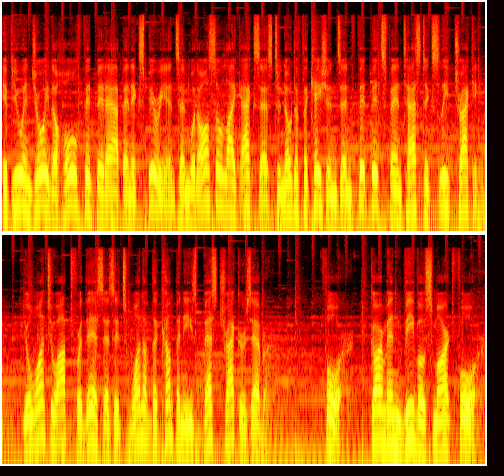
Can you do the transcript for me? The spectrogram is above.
If you enjoy the whole Fitbit app and experience and would also like access to notifications and Fitbit's fantastic sleep tracking, you'll want to opt for this as it's one of the company's best trackers ever. 4. Garmin VivoSmart 4.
